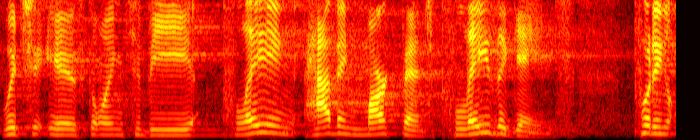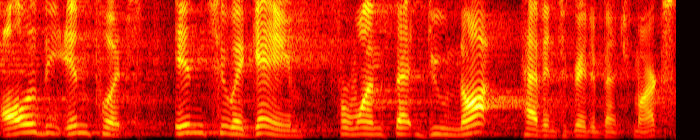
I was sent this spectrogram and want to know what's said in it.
which is going to be playing, having Markbench play the games, putting all of the inputs into a game for ones that do not have integrated benchmarks,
